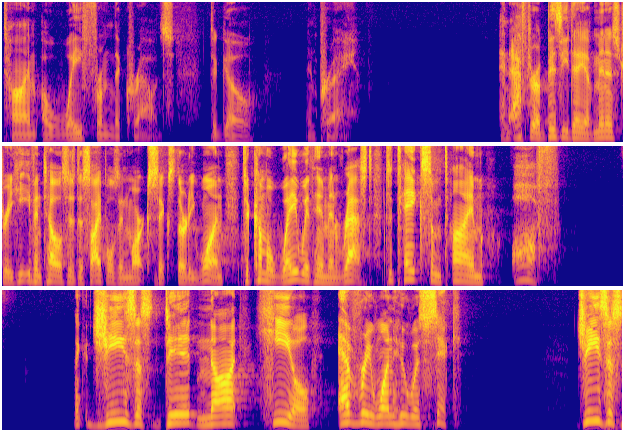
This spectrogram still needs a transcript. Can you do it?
time away from the crowds to go and pray. And after a busy day of ministry, he even tells his disciples in Mark 6:31 to come away with him and rest, to take some time off. Like Jesus did not heal everyone who was sick. Jesus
